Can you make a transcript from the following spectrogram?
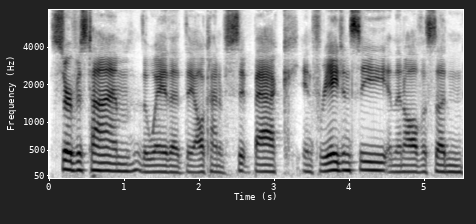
service time, the way that they all kind of sit back in free agency, and then all of a sudden,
